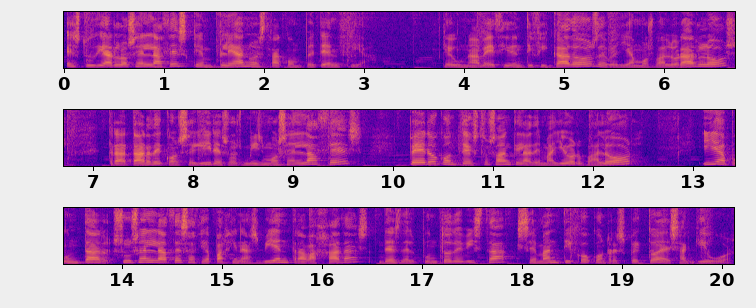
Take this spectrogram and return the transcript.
estudiar los enlaces que emplea nuestra competencia, que una vez identificados deberíamos valorarlos, tratar de conseguir esos mismos enlaces, pero con textos ancla de mayor valor y apuntar sus enlaces hacia páginas bien trabajadas desde el punto de vista semántico con respecto a esa keyword.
